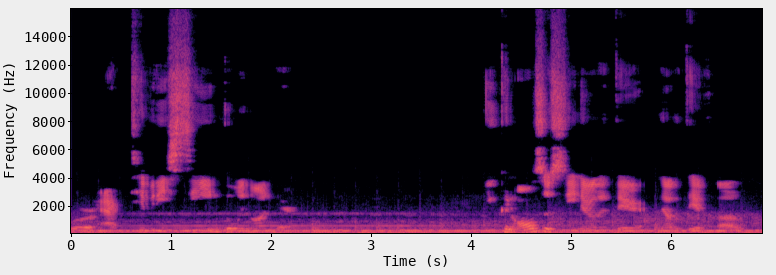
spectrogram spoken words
or activity scene going on there. You can also see now that they're now that they've uh,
